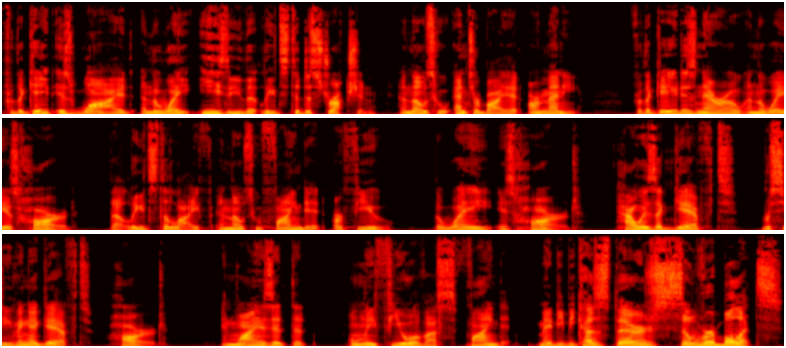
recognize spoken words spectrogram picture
for the gate is wide and the way easy that leads to destruction, and those who enter by it are many. For the gate is narrow and the way is hard that leads to life, and those who find it are few. The way is hard. How is a gift, receiving a gift, hard? And why is it that only few of us find it? Maybe because there's silver bullets.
